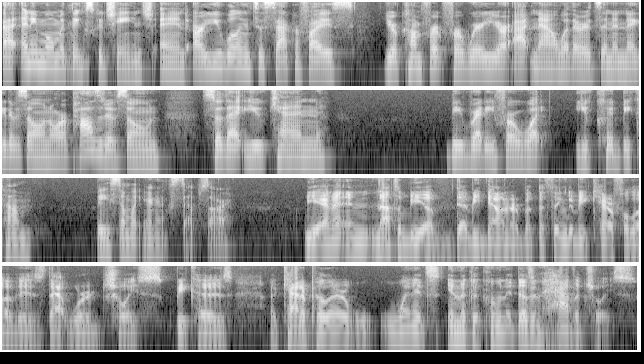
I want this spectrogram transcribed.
at any moment things could change and are you willing to sacrifice your comfort for where you're at now whether it's in a negative zone or a positive zone so that you can be ready for what you could become based on what your next steps are. Yeah, and and not to be a Debbie Downer, but the thing to be careful of is that word choice because a caterpillar, when it's in the cocoon, it doesn't have a choice.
